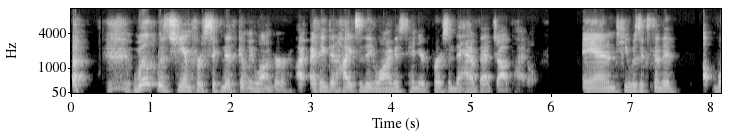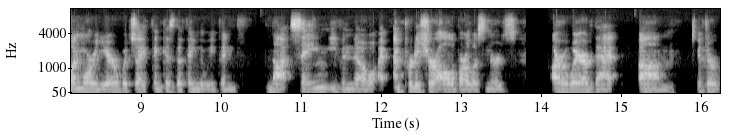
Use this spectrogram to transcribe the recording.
Wilt was GM for significantly longer. I, I, think that Heitz is the longest tenured person to have that job title, and he was extended uh, one more year, which I think is the thing that we've been not saying, even though I, am pretty sure all of our listeners are aware of that. Um, if they're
